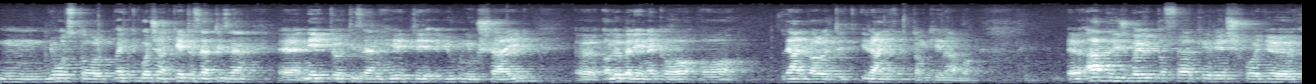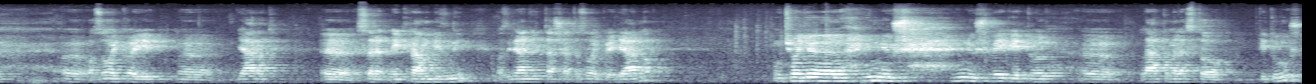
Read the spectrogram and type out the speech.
2008-tól, vagy bocsánat, 2014-től 17 júniusáig a Löbelének a, a leányvállalatot irányítottam Kínába. Áprilisban jött a felkérés, hogy az ajkai gyárat szeretnék rám bízni, az irányítását az ajkai gyárnak. Úgyhogy június, június végétől látom el ezt a titulust.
